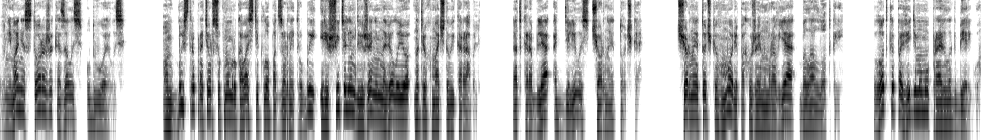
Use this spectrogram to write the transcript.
Внимание сторожа, казалось, удвоилось. Он быстро протер сукном рукава стекло подзорной трубы и решительным движением навел ее на трехмачтовый корабль. От корабля отделилась черная точка. Черная точка в море, похожая на муравья, была лодкой. Лодка, по-видимому, правила к берегу.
